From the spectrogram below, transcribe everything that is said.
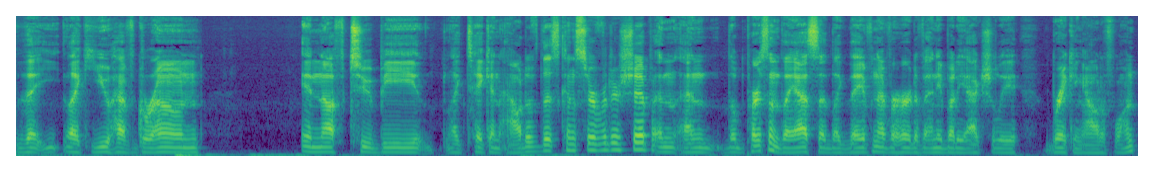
that like you have grown enough to be like taken out of this conservatorship. And and the person they asked said like they've never heard of anybody actually breaking out of one.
